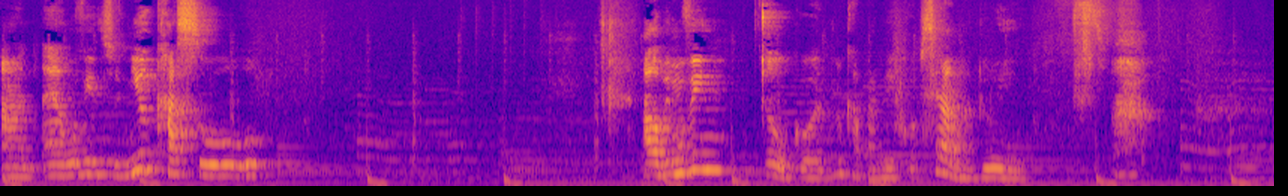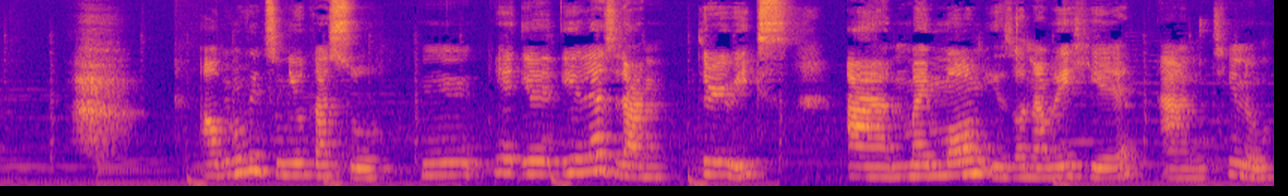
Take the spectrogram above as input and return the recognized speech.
And I am moving to Newcastle. I'll be moving. Oh God, look at my makeup. See how I'm doing. I'll be moving to Newcastle in, in, in less than three weeks and my mom is on her way here and you know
